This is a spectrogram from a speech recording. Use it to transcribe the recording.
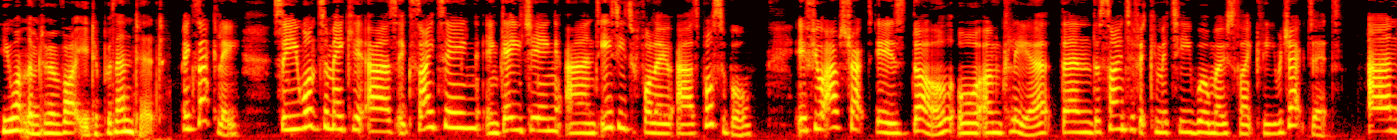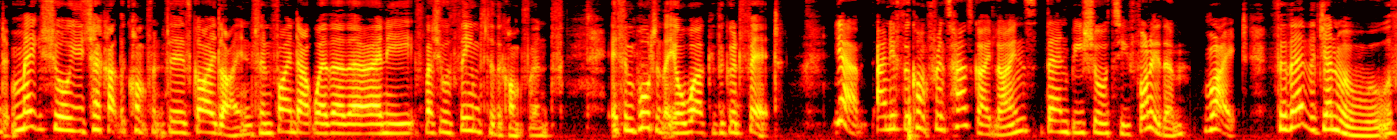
You want them to invite you to present it. Exactly. So you want to make it as exciting, engaging, and easy to follow as possible. If your abstract is dull or unclear, then the scientific committee will most likely reject it and make sure you check out the conference's guidelines and find out whether there are any special themes to the conference. It's important that your work is a good fit. Yeah, and if the conference has guidelines, then be sure to follow them. Right, so they're the general rules,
